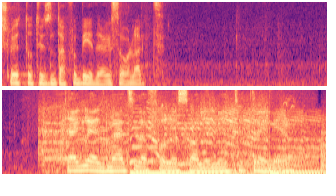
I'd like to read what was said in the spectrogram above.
slutt. Og tusen takk for bidraget så langt. Jeg gleder meg til å følge salen min til treningen.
